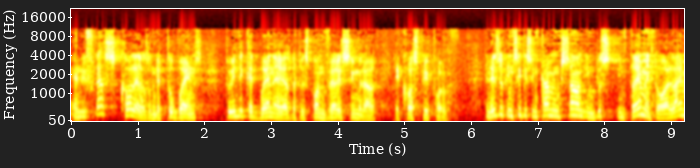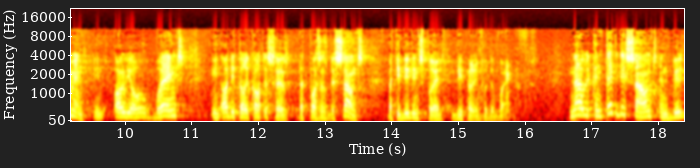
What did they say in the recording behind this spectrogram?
And we flash colors on the two brains to indicate brain areas that respond very similar across people. And as you can see, this incoming sound induces entrainment or alignment in all your brains in auditory cortices that process the sounds, but it didn't spread deeper into the brain. Now we can take these sounds and build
